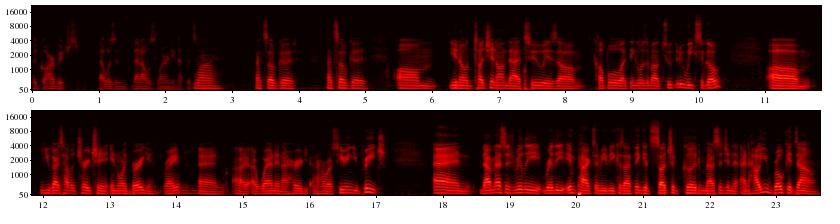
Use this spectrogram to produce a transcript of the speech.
the garbage that was in that I was learning at the time. Wow. That's so good. That's so good. Um, you know, touching on that too is um a couple I think it was about 2 3 weeks ago. Um you guys have a church in, in North Bergen, right? Mhm. And I, I went and I heard and I was hearing you preach. And that message really, really impacted me because I think it's such a good message and, and how you broke it down.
